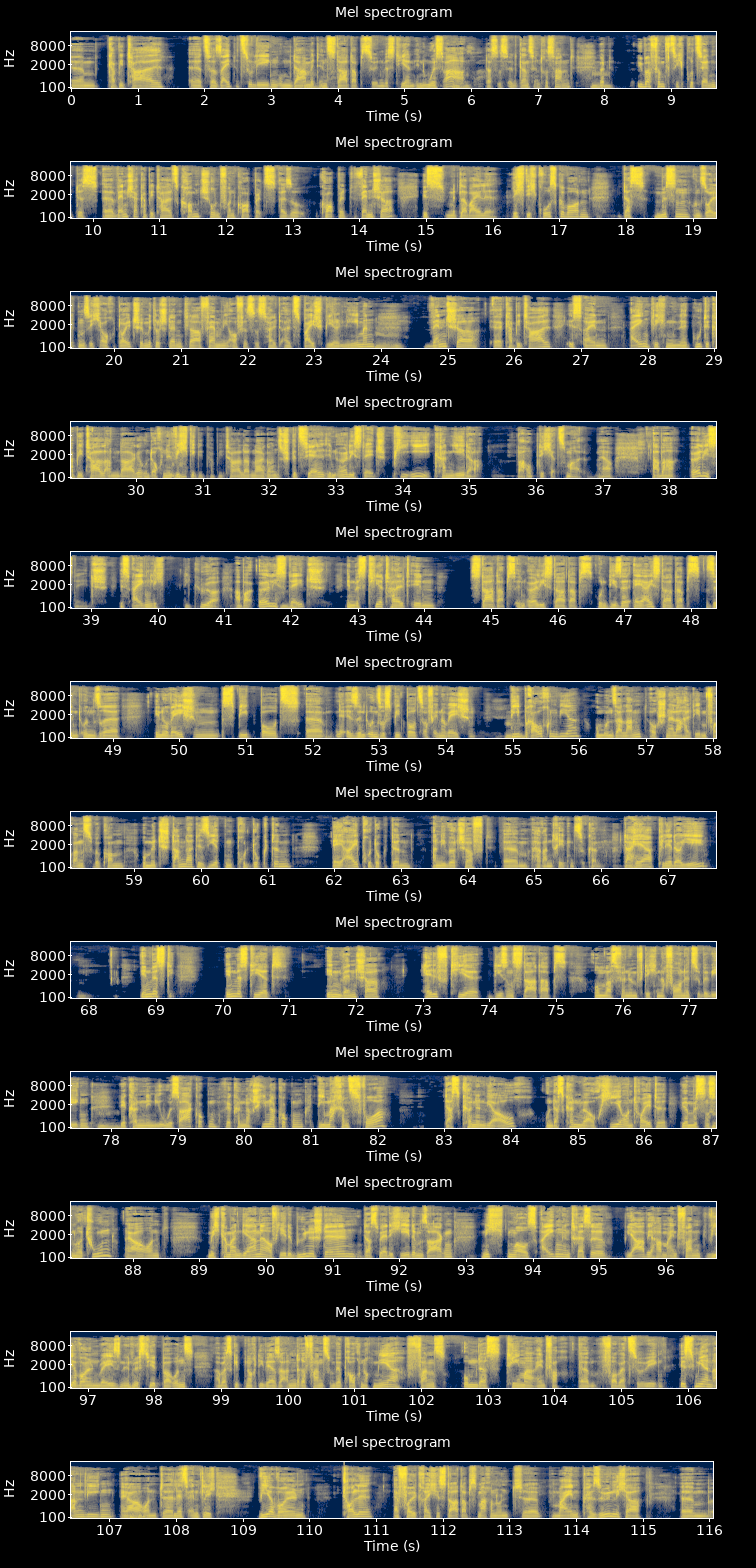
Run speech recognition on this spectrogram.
ähm, Kapital äh, zur Seite zu legen, um damit in Startups zu investieren. In USA, mhm. das ist ganz interessant, mhm. wird über 50 Prozent des äh, Venture-Kapitals kommt schon von Corporates. Also Corporate Venture ist mittlerweile richtig groß geworden. Das müssen und sollten sich auch deutsche Mittelständler, Family Offices halt als Beispiel nehmen. Mhm. Venture-Kapital ist ein eigentlich eine gute Kapitalanlage und auch eine mhm. wichtige Kapitalanlage und speziell in Early Stage. PE kann jeder, behaupte ich jetzt mal. Ja, aber Early Stage ist eigentlich die Kür. Aber Early mhm. Stage investiert halt in Startups, in Early Startups und diese AI Startups sind unsere Innovation Speedboats, äh, sind unsere Speedboats of Innovation. Die mhm. brauchen wir, um unser Land auch schneller halt eben voranzubekommen, um mit standardisierten Produkten, AI-Produkten an die Wirtschaft ähm, herantreten zu können. Daher Plädoyer, investi investiert in Venture, helft hier diesen Startups, um was vernünftig nach vorne zu bewegen. Mhm. Wir können in die USA gucken, wir können nach China gucken, die machen's vor. Das können wir auch. Und das können wir auch hier und heute. Wir müssen es nur tun. Ja, und mich kann man gerne auf jede Bühne stellen. Das werde ich jedem sagen. Nicht nur aus Eigeninteresse. Ja, wir haben ein Fund. Wir wollen raisen, investiert bei uns. Aber es gibt noch diverse andere Funds und wir brauchen noch mehr Funds um das Thema einfach ähm, vorwärts zu bewegen. Ist mir ein Anliegen, ja, mhm. und äh, letztendlich, wir wollen tolle, erfolgreiche Startups machen und äh, mein persönlicher ähm,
